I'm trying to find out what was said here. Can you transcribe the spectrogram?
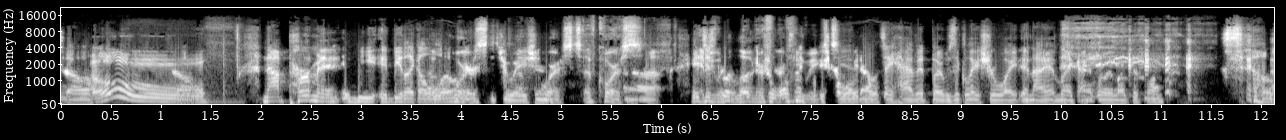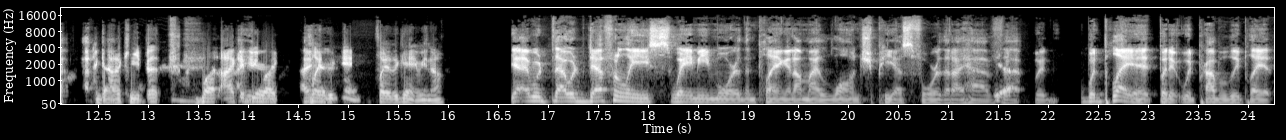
So Oh, not permanent. It'd be it'd be like a of loaner course, situation. Of course, of course. Uh, it Maybe just a looked- loaner if for it a wasn't few weeks, glacier white. I would say have it, but it was a glacier white, and I like I really like this one, so I gotta keep it. But I could be hear- like play the game, play the game, you know. yeah, it would that would definitely sway me more than playing it on my launch PS4 that I have. Yeah. That would would play it, but it would probably play it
